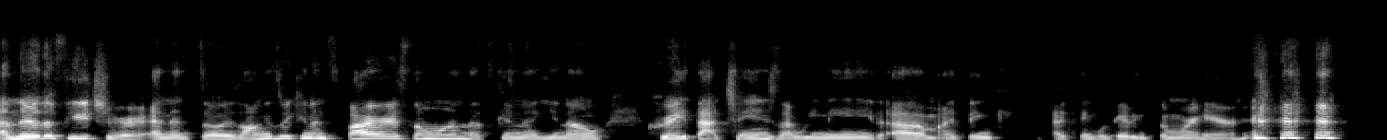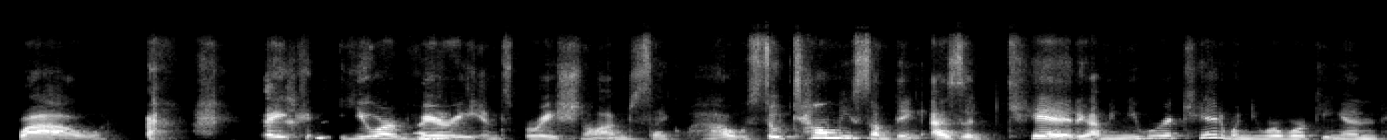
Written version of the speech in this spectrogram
and they're the future and then so as long as we can inspire someone that's gonna you know create that change that we need um, i think I think we're getting somewhere here. wow. Like you are very inspirational. I'm just like, wow. So tell me something as a kid. I mean, you were a kid when you were working in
